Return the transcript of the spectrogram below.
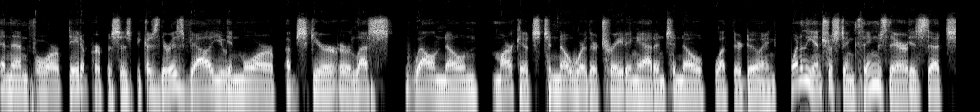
and then for data purposes, because there is value in more obscure or less well known markets to know where they're trading at and to know what they're doing. One of the interesting things there is that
